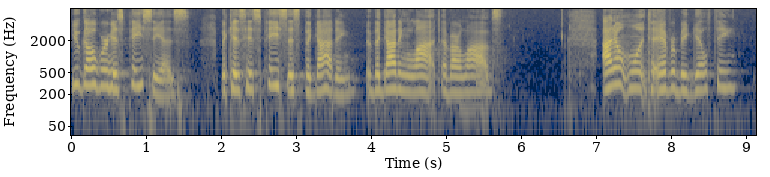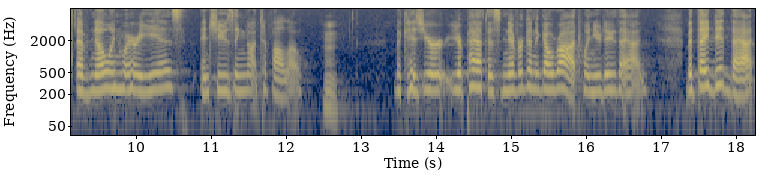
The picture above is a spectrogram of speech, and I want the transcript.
you go where His peace is, because His peace is the guiding, the guiding light of our lives. I don't want to ever be guilty of knowing where He is and choosing not to follow. Hmm. Because your, your path is never going to go right when you do that. But they did that.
